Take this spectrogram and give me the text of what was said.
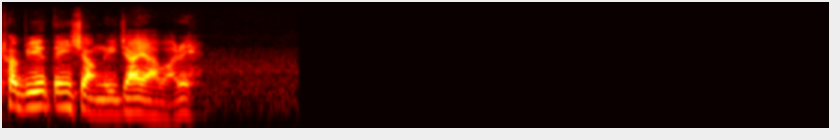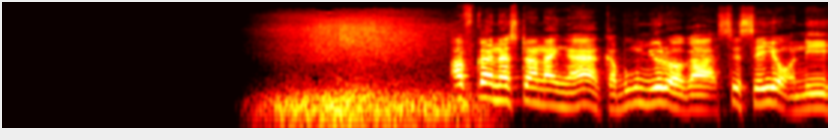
ထွက်ပြေးသိမ်းရှောင်နေကြရပါတယ် အာဖဂန်နစ္စတန်နိုင်ငံကဘူးမြို့တော်ကစစ်ဆေးရုံအနီး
